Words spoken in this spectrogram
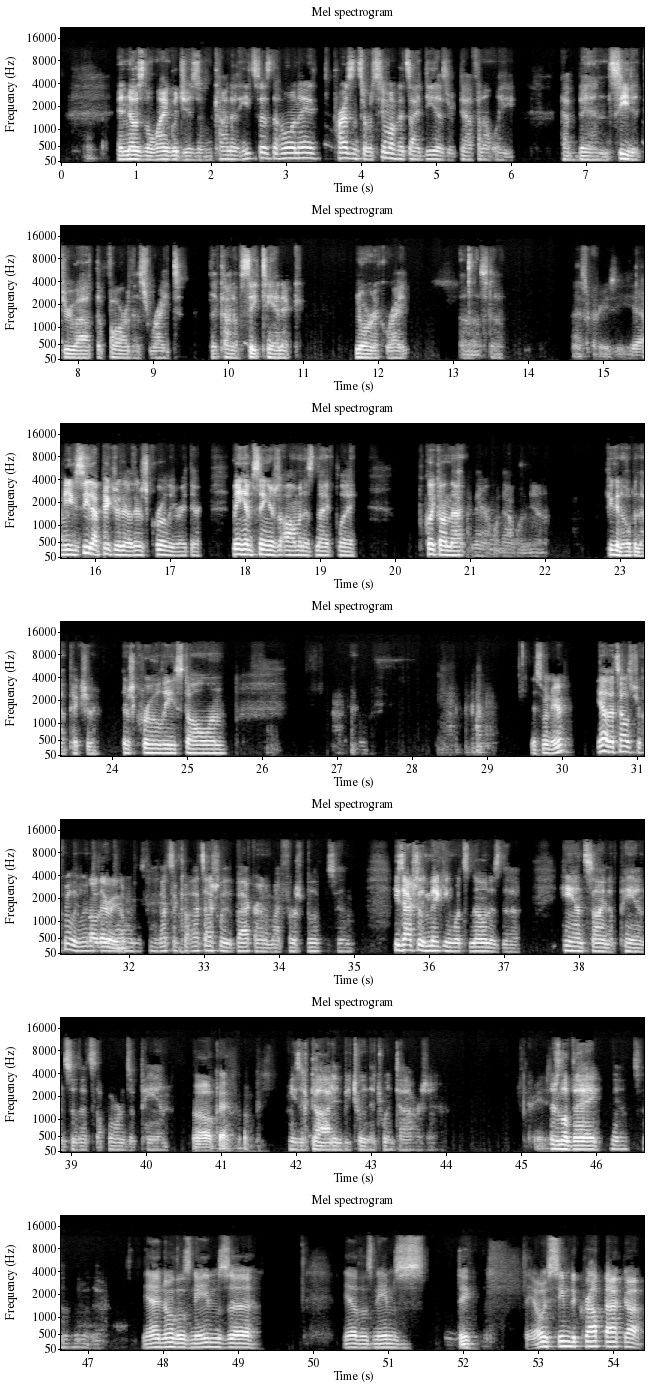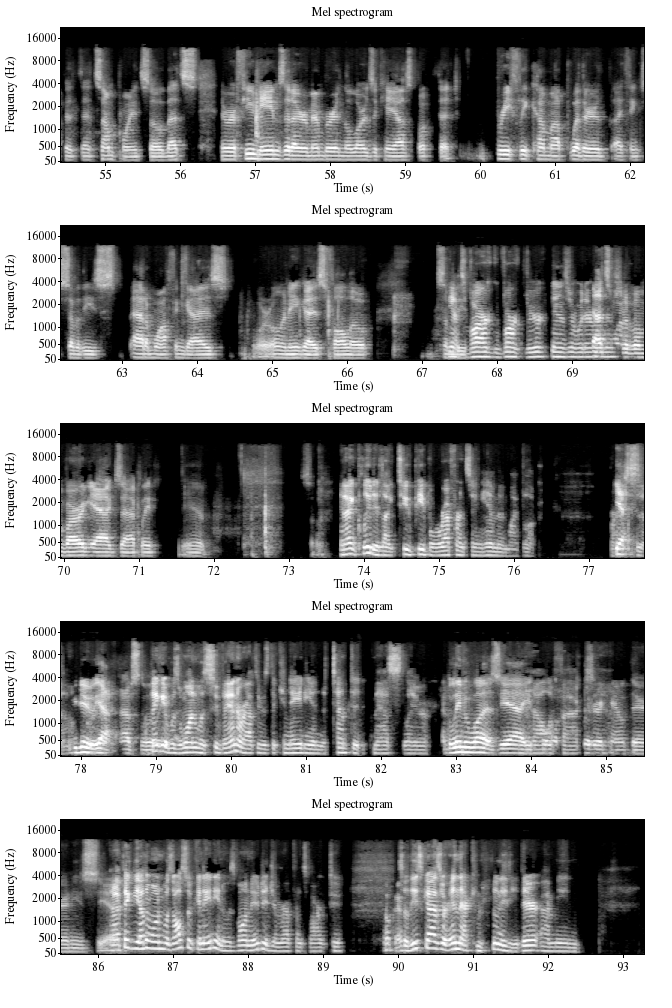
and knows the languages and kind of. He says the ONA presence or some of its ideas are definitely have been seeded throughout the farthest right, the kind of satanic Nordic right uh, stuff. That's crazy. Yeah. I mean, you can see that picture there. There's Crowley right there. Mayhem Singers, ominous knife play. Click on that there. Oh, that one. Yeah. If you can open that picture, there's Crowley, Stalin. This one here. Yeah, that's Aleister Crowley. Oh, there we go. That's a, that's actually the background of my first book. Is him. He's actually making what's known as the hand sign of Pan, so that's the horns of Pan. Oh, okay. He's a god in between the twin towers. Yeah. Crazy. There's LaVey. Yeah, so there. Yeah, no, those names. uh Yeah, those names. They they always seem to crop back up at, at some point. So that's there were a few names that I remember in the Lords of Chaos book that briefly come up. Whether I think some of these Adam Waffen guys or ONA guys follow. Some Yeah, of it's. Varg Varg Vikernes or whatever. That's one of them. Varg. Yeah, exactly. Yeah. So And I included like two people referencing him in my book. Right, yes, so- we do. Yeah, absolutely. I think it was one was Souvannarath, who was the Canadian attempted mass slayer I believe it was. Yeah, you pulled up the Halifax. Twitter yeah. account there, and he's yeah. And I think the other one was also Canadian. It was Von Neutegem reference Mark too. okay. So these guys are in that community. They're, I mean,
